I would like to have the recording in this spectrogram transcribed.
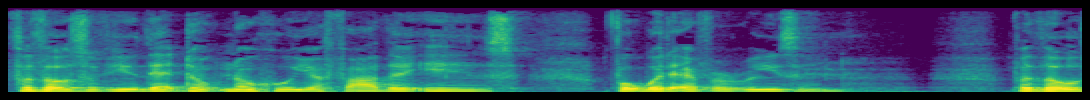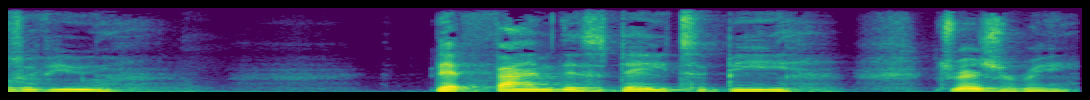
For those of you that don't know who your father is, for whatever reason, for those of you that find this day to be drudgery,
